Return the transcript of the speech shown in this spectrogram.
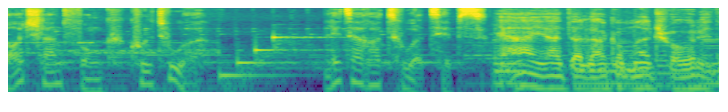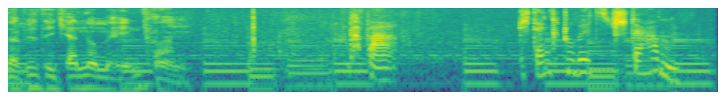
Deutschlandfunk Kultur Literaturtipps. Ja, ja, der Lago Maggiore, da würde ich gerne noch mal hinfahren. Papa, ich denke, du willst sterben.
